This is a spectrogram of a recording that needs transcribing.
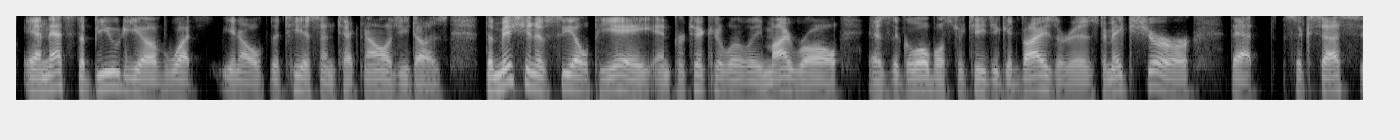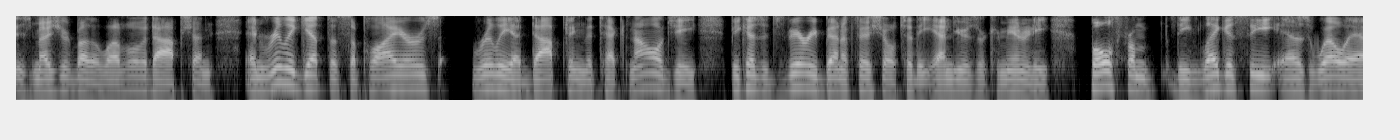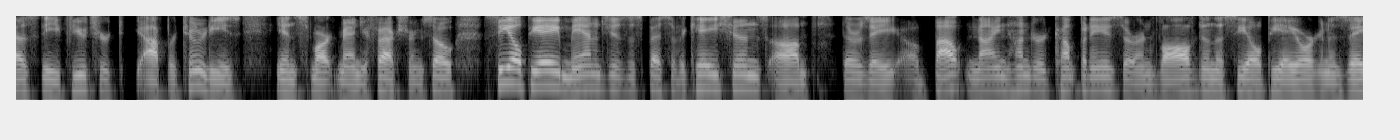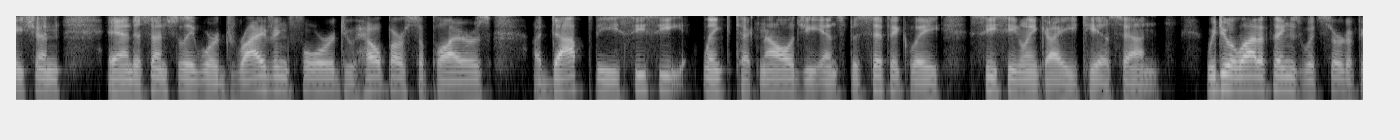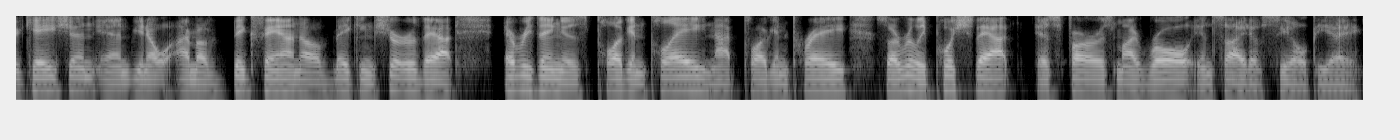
And that's the beauty of what you know the TSN technology does. The mission of CLPA and particularly my role as the global strategic advisor is to make sure that success is measured by the level of adoption and really get the suppliers really adopting the technology because it's very beneficial to the end user community both from the legacy as well as the future opportunities in smart manufacturing. So CLPA manages the specifications. Um, there's a about 900 companies that are involved in the CLPA organization, and essentially we're driving forward to help our suppliers adopt the CC Link technology and specifically CC Link IE TSN we do a lot of things with certification and you know i'm a big fan of making sure that everything is plug and play not plug and pray. So i really push that as far as my role inside of clpa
